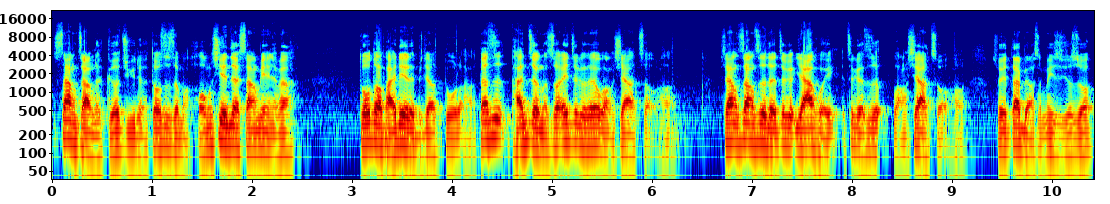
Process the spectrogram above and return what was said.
上涨的格局呢，都是什么红线在上面有没有？多头排列的比较多了哈，但是盘整的时候，哎，这个在往下走哈，像上次的这个压回，这个是往下走哈，所以代表什么意思？就是说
